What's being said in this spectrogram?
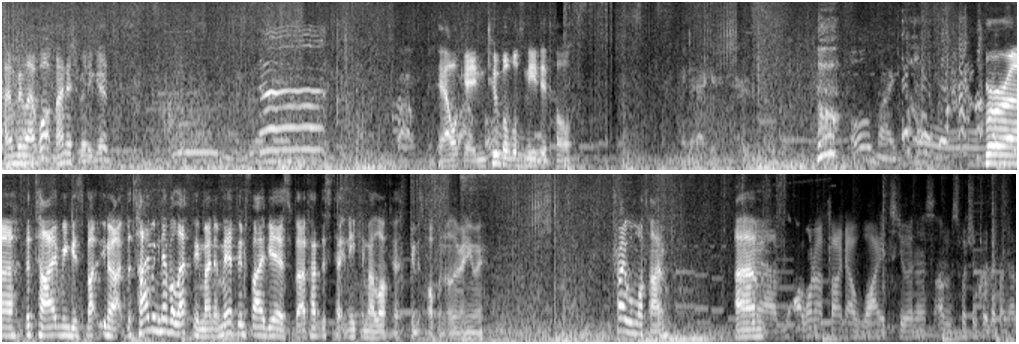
And we're like, what, man? It's really good. Wow. Yeah, okay, two bubbles needed. Oh. Let me get out of here. my god. Bruh, the timing is, but you know, the timing never left me, man. It may have been five years, but I've had this technique in my locker. I can just pop another anyway. Try one more time. Um, yeah, I want to find out why it's doing this. I'm switching to a different gun.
